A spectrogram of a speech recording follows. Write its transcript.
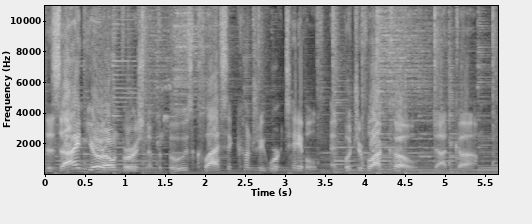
Design your own version of the Boos Classic Country Work Table at butcherblockco.com.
